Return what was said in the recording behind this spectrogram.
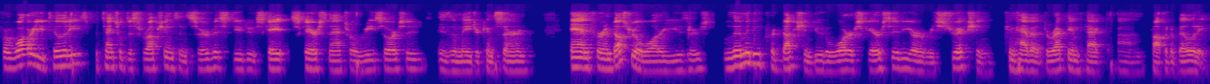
For water utilities, potential disruptions in service due to scarce natural resources is a major concern. And for industrial water users, limiting production due to water scarcity or restriction can have a direct impact on profitability.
